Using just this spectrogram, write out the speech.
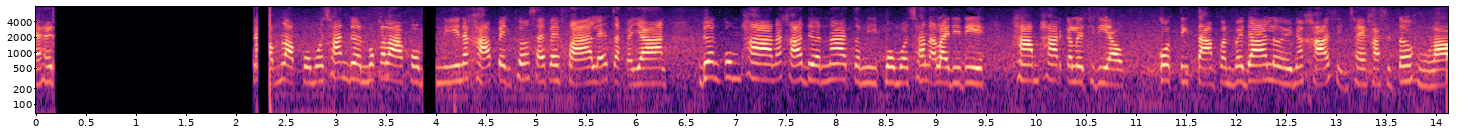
ร์ให้สำหรับโปรโมชั่นเดือนมกราคมนี้นะคะ เป็นเครื่องใช้ไฟฟ้าและจักรยาน เดือนกุมภานะคะ เดือนหน้าจะมีโปรโมชั่นอะไรดีๆ ห้ามพลาดกันเลยทีเดียว กดติดตามกันไว้ได้เลยนะคะ สินชัยคาร์เซ็นเตอร์ของเรา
